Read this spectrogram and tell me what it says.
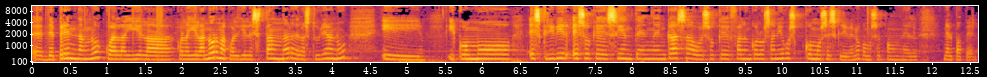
eh, deprendan, ¿no? Cuál aí la cuál aí la norma, cuál aí el estándar del asturiano y y cómo escribir eso que sienten en casa o eso que falen con los amigos, cómo se escribe, ¿no? Cómo se pone en el, en el papel.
